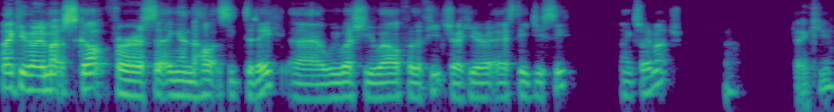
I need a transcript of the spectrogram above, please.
Thank you very much scott for sitting in the hot seat today. Uh, we wish you well for the future here at stgc thanks very much Thank you.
